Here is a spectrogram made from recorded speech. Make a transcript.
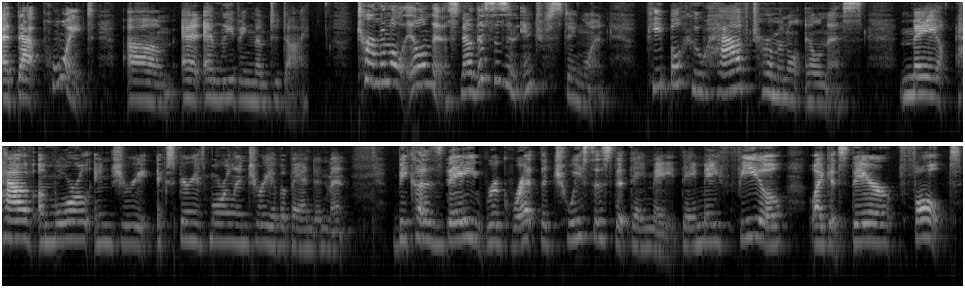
at that point, um, and, and leaving them to die. Terminal illness. Now, this is an interesting one. People who have terminal illness may have a moral injury, experience moral injury of abandonment because they regret the choices that they made. They may feel like it's their fault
